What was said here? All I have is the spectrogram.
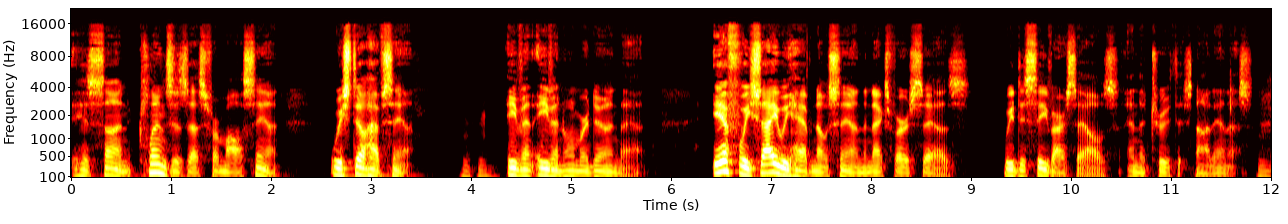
His Son, cleanses us from all sin. We still have sin, mm-hmm. even even when we're doing that. If we say we have no sin, the next verse says, we deceive ourselves, and the truth is not in us. Mm.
